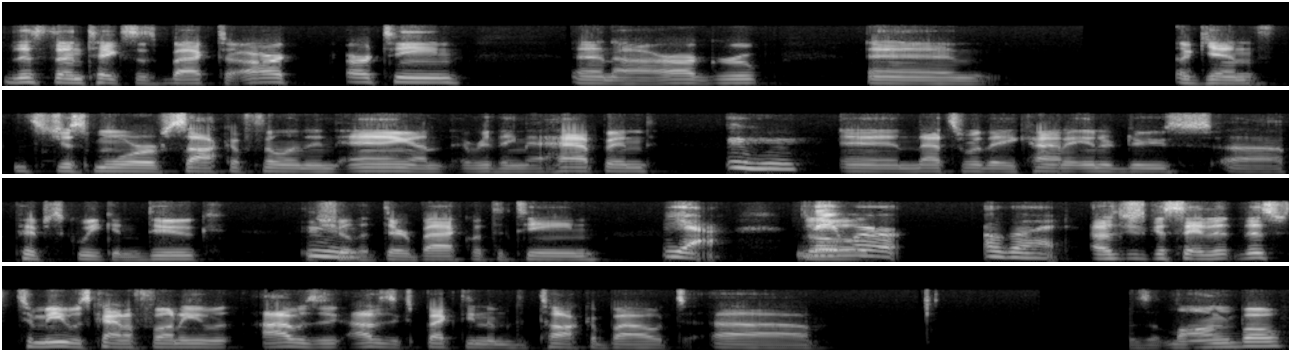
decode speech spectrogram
this then takes us back to our our team and uh, our group and again it's just more of Sokka filling in Aang on everything that happened. Mm-hmm. And that's where they kind of introduce uh, Pipsqueak and Duke and mm-hmm. show that they're back with the team. Yeah. So, they were. Oh, go ahead. I was just gonna say that this to me was kind of funny. I was I was expecting them to talk about uh, was it Longbow?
